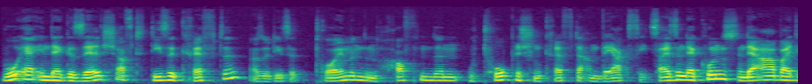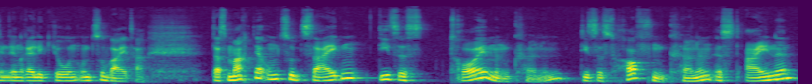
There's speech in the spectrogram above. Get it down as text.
wo er in der Gesellschaft diese Kräfte, also diese träumenden, hoffenden, utopischen Kräfte am Werk sieht, sei es in der Kunst, in der Arbeit, in den Religionen und so weiter. Das macht er, um zu zeigen, dieses Träumen können, dieses Hoffen können ist eine,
